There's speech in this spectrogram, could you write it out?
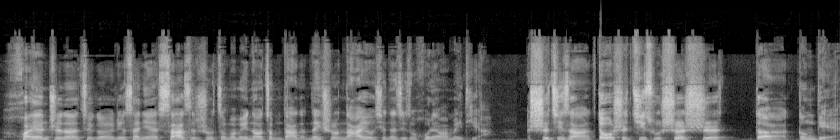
换言之呢，这个零三年 SARS 的时候怎么没闹这么大的？那时候哪有现在这种互联网媒体啊？实际上都是基础设施的更迭、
